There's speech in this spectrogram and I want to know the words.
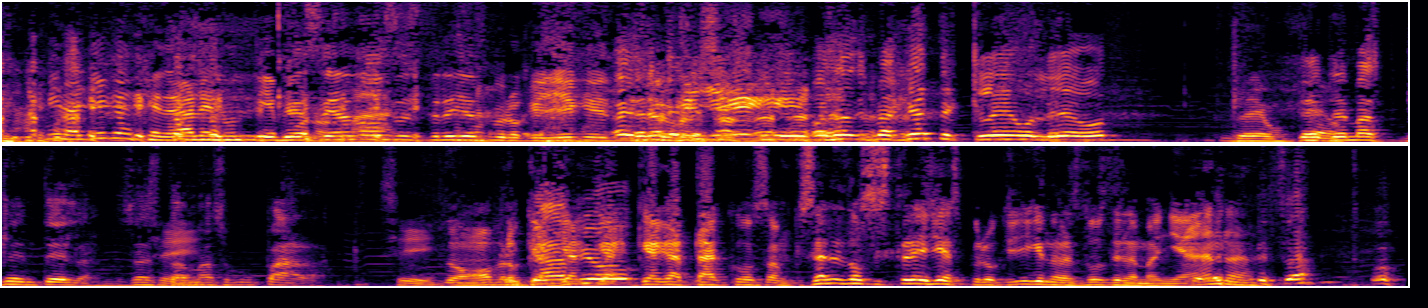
mira, llega en general en un tiempo Que sean normal. dos estrellas, pero que llegue. Pero que llegue. O sea, imagínate Cleo, Leo, Tiene más clientela, o sea, está Sí. más ocupada. Sí. No, pero que, que- cambio- que- que haga tacos, aunque sea de dos estrellas, pero que lleguen a las dos de la mañana. Exacto.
